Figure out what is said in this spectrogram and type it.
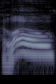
Hello?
